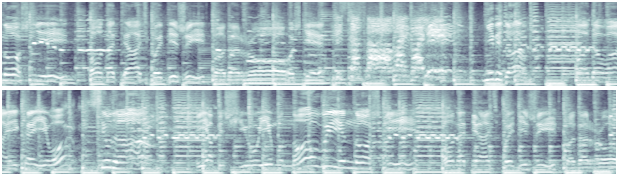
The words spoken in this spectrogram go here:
ножки. Он опять побежит по дорожке. И сказал, ай, вали! Не беда, подавай-ка его сюда Я пищу ему новые ножки. Он опять побежит по дорожке.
